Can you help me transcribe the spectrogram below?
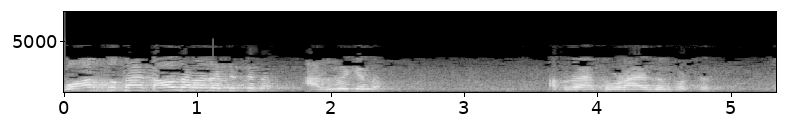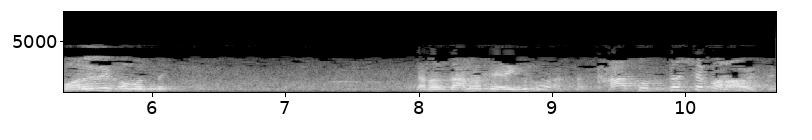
বর কোথায় তাও জানা যাইতেছে না, আসবে কেন? আপনারা এত বড় আয়োজন করছেন বরেরই খবর নেই। কারণ জানা যে এইগুলো খাস উদ্দেশ্যে করা হয়েছে,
